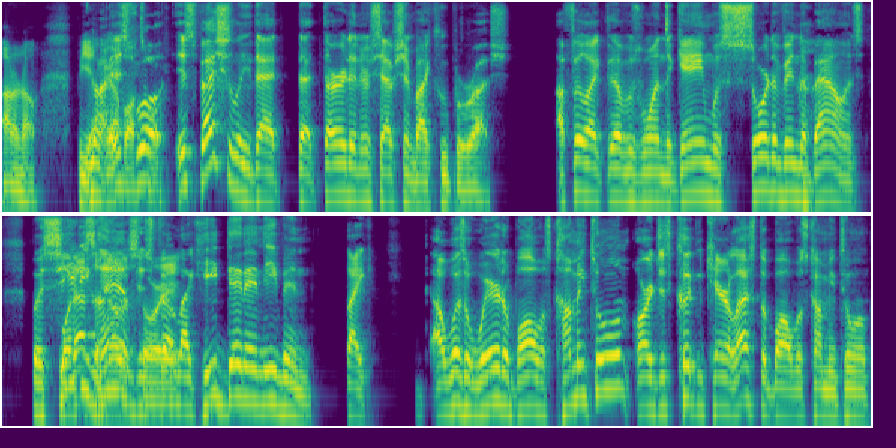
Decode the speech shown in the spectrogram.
I don't know, but yeah, No, it's, well, especially that that third interception by Cooper Rush. I feel like that was when the game was sort of in the balance, but Well, that's another Lamb just felt like he didn't even like. I was aware the ball was coming to him, or just couldn't care less the ball was coming to him.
